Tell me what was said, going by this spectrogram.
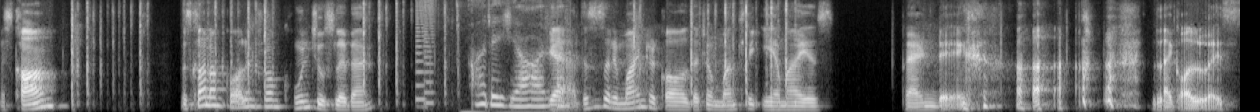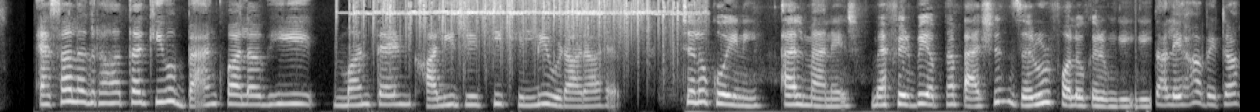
miss Khan Khan I am calling from खून चूसले बैंक अरे Yeah, this is a reminder call that your monthly EMI is pending. like always. ऐसा लग रहा था कि वो बैंक वाला भी मंथ एंड खाली जेब की खिल्ली उड़ा रहा है। चलो कोई नहीं आई मैनेज मैं फिर भी अपना पैशन ज़रूर फॉलो करूँगी। तालेहा बेटा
